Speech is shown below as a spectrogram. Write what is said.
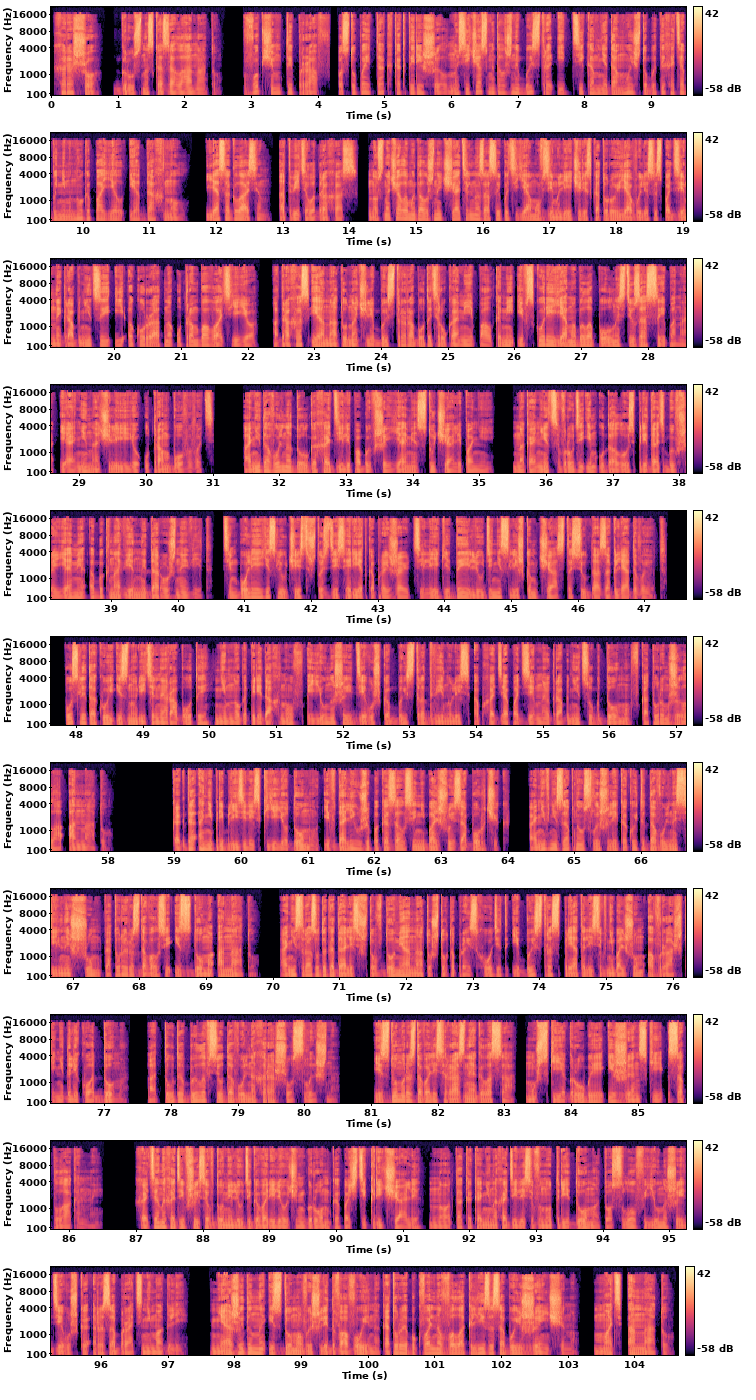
«Хорошо», — грустно сказала Анату. «В общем, ты прав. Поступай так, как ты решил, но сейчас мы должны быстро идти ко мне домой, чтобы ты хотя бы немного поел и отдохнул». «Я согласен», — ответила Драхас. «Но сначала мы должны тщательно засыпать яму в земле, через которую я вылез из подземной гробницы, и аккуратно утрамбовать ее». Адрахас и Анату начали быстро работать руками и палками, и вскоре яма была полностью засыпана, и они начали ее утрамбовывать. Они довольно долго ходили по бывшей яме, стучали по ней. Наконец, вроде им удалось придать бывшей яме обыкновенный дорожный вид. Тем более, если учесть, что здесь редко проезжают телеги, да и люди не слишком часто сюда заглядывают. После такой изнурительной работы, немного передохнув, юноша и девушка быстро двинулись, обходя подземную гробницу к дому, в котором жила Анату. Когда они приблизились к ее дому и вдали уже показался небольшой заборчик, они внезапно услышали какой-то довольно сильный шум, который раздавался из дома Анату. Они сразу догадались, что в доме Анату что-то происходит, и быстро спрятались в небольшом овражке недалеко от дома. Оттуда было все довольно хорошо слышно. Из дома раздавались разные голоса, мужские грубые и женские заплаканные. Хотя находившиеся в доме люди говорили очень громко, почти кричали, но так как они находились внутри дома, то слов юноша и девушка разобрать не могли. Неожиданно из дома вышли два воина, которые буквально волокли за собой женщину, мать Анату.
